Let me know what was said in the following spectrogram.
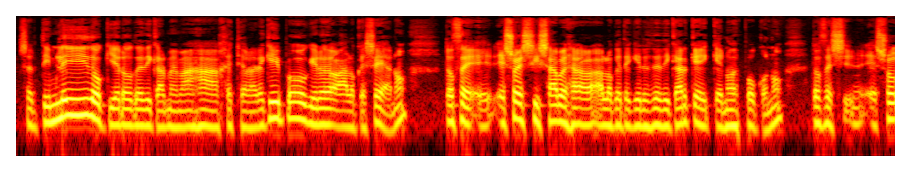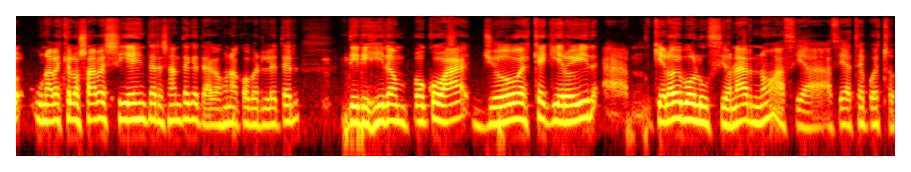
ser team lead o quiero dedicarme más a gestionar equipos, quiero a lo que sea, ¿no? Entonces, eh, eso es si sabes a, lo que te quieres dedicar, que, que, no es poco, ¿no? Entonces, eso, una vez que lo sabes, sí es interesante que te hagas una cover letter dirigida un poco a yo es que quiero ir, a, quiero evolucionar, ¿no? Hacia, hacia este puesto.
